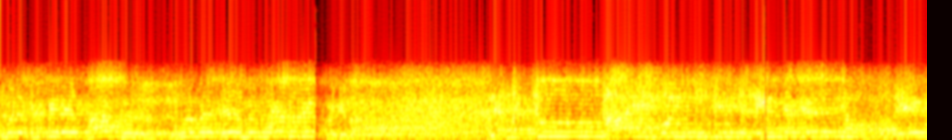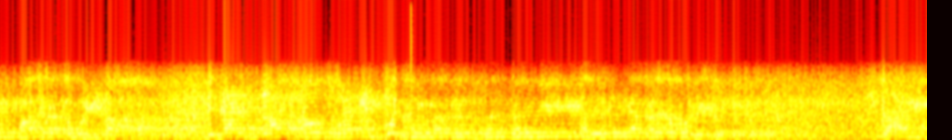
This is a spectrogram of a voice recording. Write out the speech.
ಉಳಿದ ಕಣ್ಣಿನ ಪಾಪ ಉಳಿದ ದೇವರು ಮಡಗಬೇಕು Number two, God is going to save the name of Yeshua. They will follow the Kabulika. Because God knows what is going on. God is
